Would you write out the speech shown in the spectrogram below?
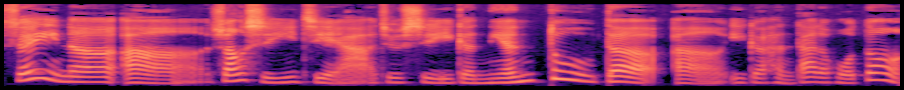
所以呢，呃，双十一节啊，就是一个年度的呃一个很大的活动。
